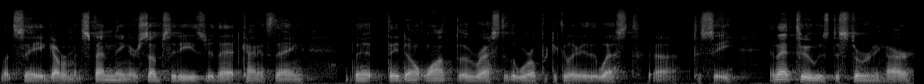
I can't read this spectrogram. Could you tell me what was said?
let's say, government spending or subsidies or that kind of thing that they don't want the rest of the world, particularly the West, uh, to see. And that too is distorting our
